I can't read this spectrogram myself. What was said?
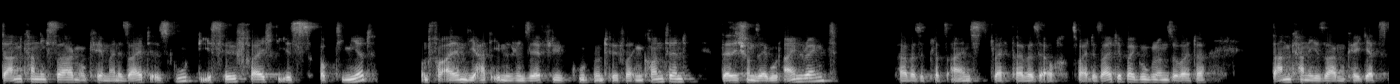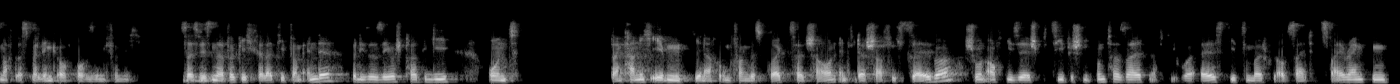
dann kann ich sagen, okay, meine Seite ist gut, die ist hilfreich, die ist optimiert und vor allem, die hat eben schon sehr viel guten und hilfreichen Content, der sich schon sehr gut einrankt, teilweise Platz eins, vielleicht teilweise auch zweite Seite bei Google und so weiter. Dann kann ich sagen, okay, jetzt macht erstmal Linkaufbau Sinn für mich. Das heißt, wir sind da wirklich relativ am Ende bei dieser SEO-Strategie und dann kann ich eben je nach Umfang des Projekts halt schauen, entweder schaffe ich selber schon auf diese spezifischen Unterseiten, auf die URLs, die zum Beispiel auf Seite 2 ranken,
